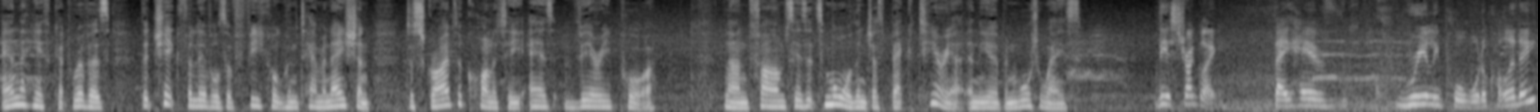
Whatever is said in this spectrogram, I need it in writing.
and the Heathcote rivers that check for levels of faecal contamination describe the quality as very poor. Lan Pham says it's more than just bacteria in the urban waterways. They're struggling. They have really poor water quality,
